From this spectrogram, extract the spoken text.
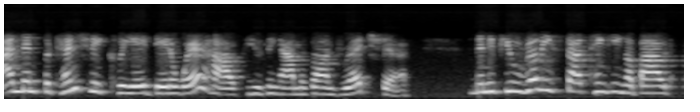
and then potentially create data warehouse using Amazon Redshift. Then if you really start thinking about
